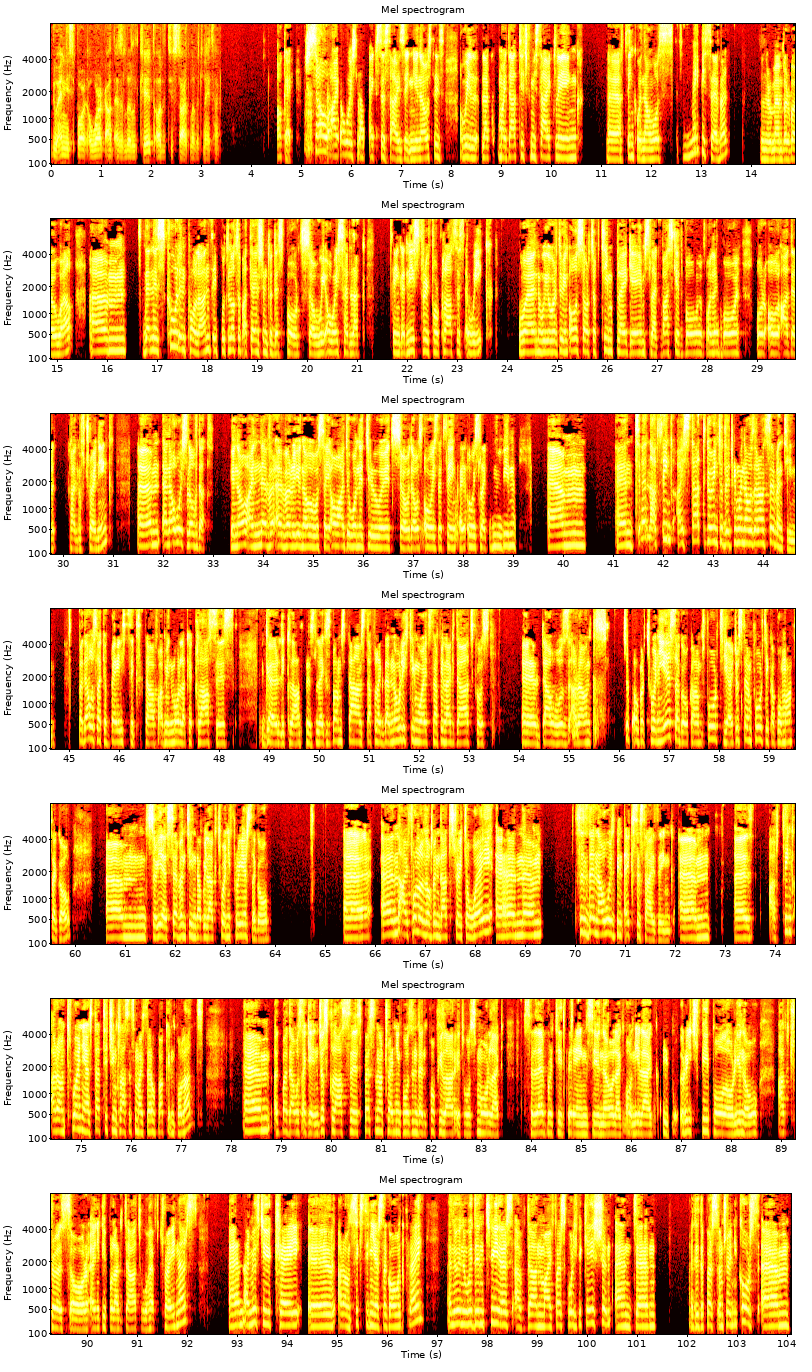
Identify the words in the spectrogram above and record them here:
do any sport or workout as a little kid, or did you start a little bit later? Okay, so I always love exercising, you know, since we like my dad teach me cycling. Uh, I think when I was maybe seven, don't remember very well. Um, then in school in Poland, they put lots of attention to the sports, so we always had like I think at least three, four classes a week when we were doing all sorts of team play games like basketball, volleyball, or all other kind of training. Um, and I always loved that you know i never ever you know say oh i don't want to do it. So that was always the thing. I always like moving. Um and then i think i started going to the gym when i was around 17 but that was like a basic stuff. I mean more like a classes girly classes legs bump stamp stuff like that. No lifting weights nothing like that because uh, that was around just over 20 years ago i'm 40 i just turned 40 a couple months ago um, so yeah, 17, that will be like 23 years ago. Uh, and I followed up in that straight away. And um, since then, I've always been exercising. Um, as I think around 20, I started teaching classes myself back in Poland. Um, but that was again just classes. Personal training wasn't then popular. It was more like celebrity things, you know, like only like people, rich people or you know actress or any people like that who have trainers. And I moved to UK uh, around 16 years ago, I would say. And then within two years, I've done my first qualification and then I did a personal training course. Um,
